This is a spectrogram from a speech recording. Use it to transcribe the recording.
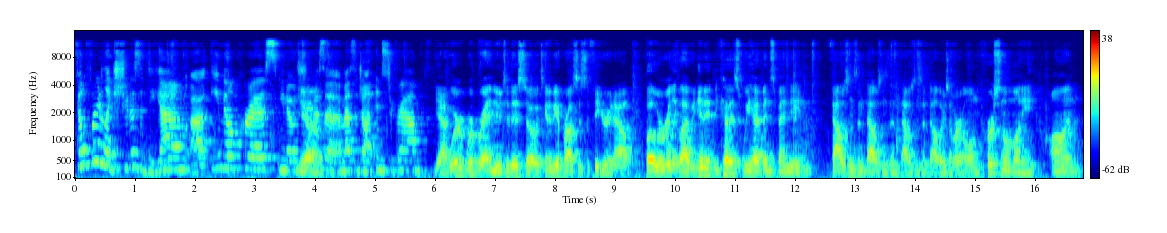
feel free to like shoot us a DM, uh, email Chris, you know, shoot Yeah. us a, a message on Instagram. Yeah, we're, we're brand new to this, so it's going to be a process to figure it out. But we're really glad we did it because we have been spending thousands and thousands and thousands of dollars of our own personal money on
